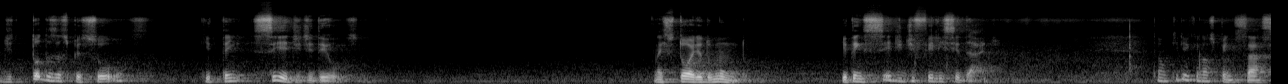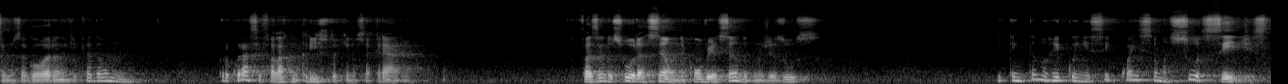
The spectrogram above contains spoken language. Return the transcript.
de todas as pessoas que têm sede de Deus na história do mundo, que tem sede de felicidade. Então, queria que nós pensássemos agora né, que cada um procurasse falar com Cristo aqui no sacrário, fazendo sua oração, né, conversando com Jesus e tentando reconhecer quais são as suas sedes.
